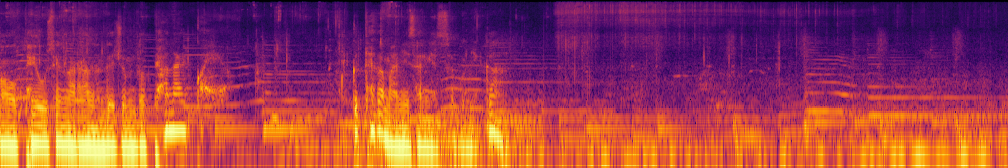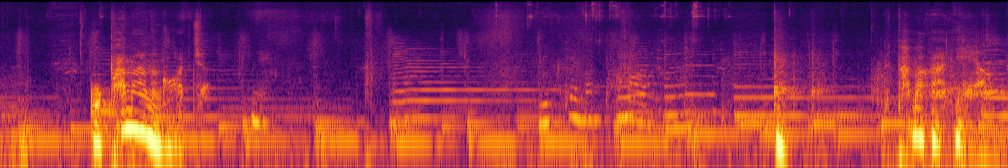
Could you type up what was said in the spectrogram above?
어, 배우 생활하는데 좀 더 편할 거예요. 끝에가 많이 상했어 보니까 꼭 파마하는 것 같죠? 네. 밑에만 파마. 파마가 아니에요.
